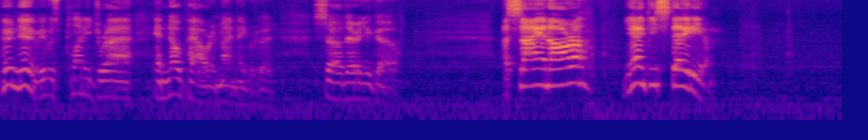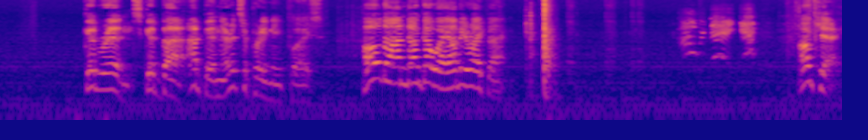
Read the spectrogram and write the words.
Who knew it was plenty dry and no power in my neighborhood? So there you go. A sayonara, Yankee Stadium. Good riddance. Goodbye. I've been there. It's a pretty neat place. Hold on. Don't go away. I'll be right back. Okay.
